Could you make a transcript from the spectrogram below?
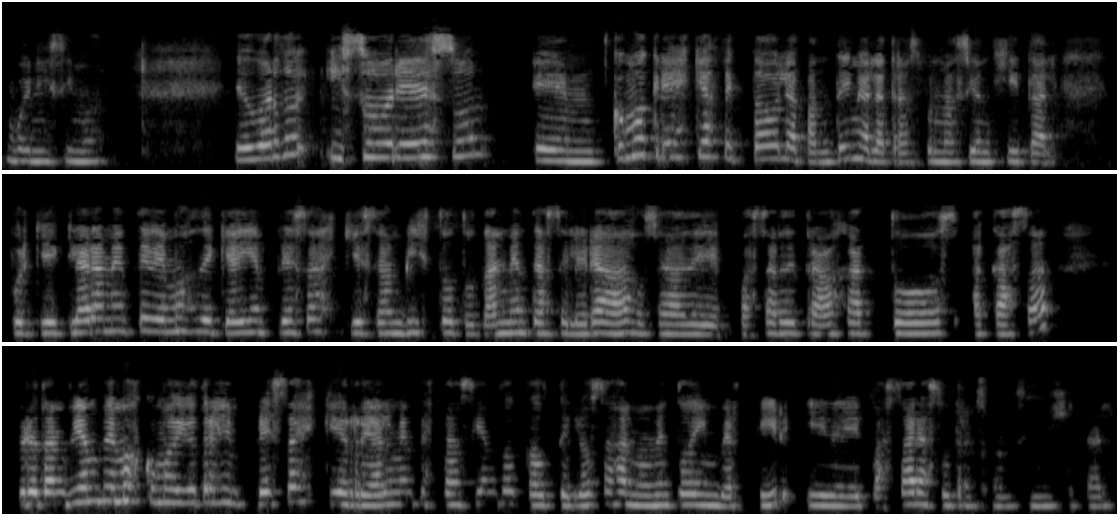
Buenísimo. Eduardo, y sobre eso, eh, ¿cómo crees que ha afectado la pandemia a la transformación digital? Porque claramente vemos de que hay empresas que se han visto totalmente aceleradas, o sea, de pasar de trabajar todos a casa, pero también vemos como hay otras empresas que realmente están siendo cautelosas al momento de invertir y de pasar a su transformación digital.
